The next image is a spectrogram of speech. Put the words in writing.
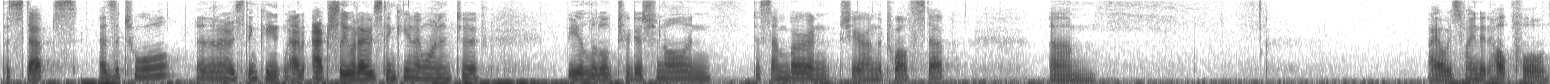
the steps as a tool, and then I was thinking, actually, what I was thinking, I wanted to be a little traditional in December and share on the 12th step. Um, I always find it helpful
